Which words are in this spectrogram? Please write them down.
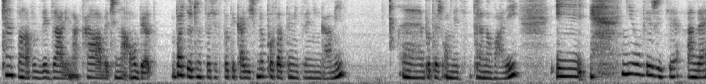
często nas odwiedzali na kawę czy na obiad. Bardzo często się spotykaliśmy poza tymi treningami, e, bo też u mnie trenowali. I nie uwierzycie, ale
